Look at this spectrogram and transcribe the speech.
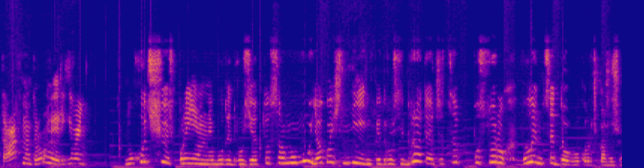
Так, на другий рівень. Ну, хоч щось приємне буде, друзі, а то самому якось ліньки, друзі, брати, адже це по 40 хвилин, це довго, коротше кажучи.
